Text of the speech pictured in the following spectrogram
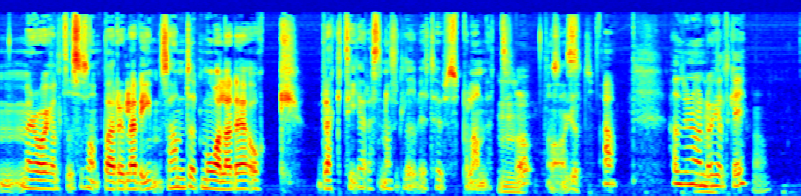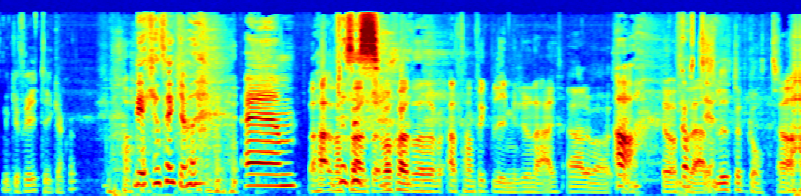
med royalties och sånt bara rullade in. Så han typ målade och drack te resten av sitt liv i ett hus på landet. Mm. Ja, fan gött. Hade det nog ändå Mm. helt okej. Mycket fritid kanske. Det kan jag tänka mig. Ehm, Vad vad Precis. skönt, vad skönt att, att han fick bli miljonär. Ja, det var ja. Det var Gott slutet gott. Ja.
